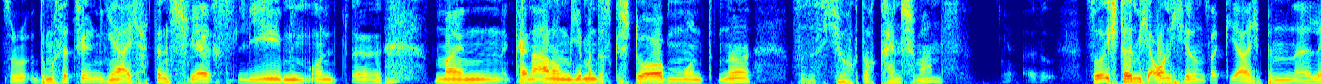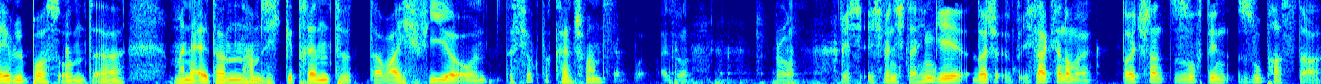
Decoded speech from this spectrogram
So, du musst erzählen, ja, ich hatte ein schweres Leben und äh, mein, keine Ahnung, jemand ist gestorben und ne, so das juckt doch keinen Schwanz. Also, So, ich stelle mich auch nicht hin und sag, ja, ich bin äh, Labelboss und äh, meine Eltern haben sich getrennt, da war ich vier und das juckt doch keinen Schwanz. ja, also, Bro, ich, ich, wenn ich da hingehe, Deutsch, ich sag's ja nochmal, Deutschland sucht den Superstar.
